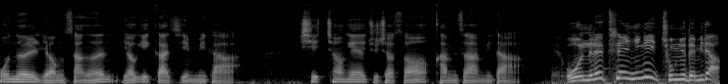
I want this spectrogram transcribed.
오늘 영상은 여기까지입니다. 시청해 주셔서 감사합니다. 오늘의 트레이닝이 종료됩니다.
